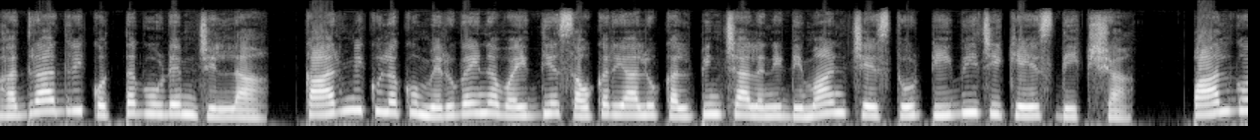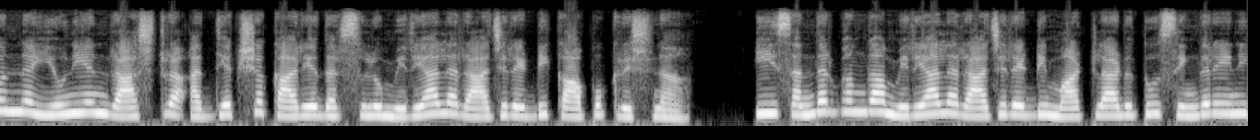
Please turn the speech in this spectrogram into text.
భద్రాద్రి కొత్తగూడెం జిల్లా కార్మికులకు మెరుగైన వైద్య సౌకర్యాలు కల్పించాలని డిమాండ్ చేస్తూ టీబీజీకేఎస్ దీక్ష. పాల్గొన్న యూనియన్ రాష్ట్ర అధ్యక్ష కార్యదర్శులు మిర్యాల రాజిరెడ్డి కాపు కృష్ణ. ఈ సందర్భంగా మిర్యాల రాజిరెడ్డి మాట్లాడుతూ సింగరేణి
